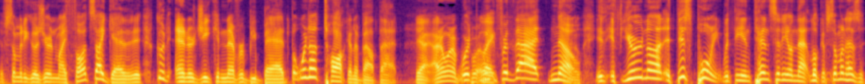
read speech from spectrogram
if somebody goes, "You're in my thoughts," I get it. Good energy can never be bad, but we're not talking about that. Yeah, I don't want to like for that, no. If, if you're not at this point with the intensity on that, look. If someone has,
